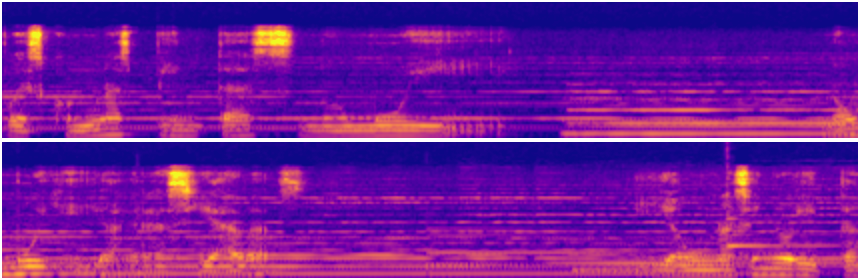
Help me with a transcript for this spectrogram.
pues con unas pintas no muy no muy agraciadas y a una señorita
